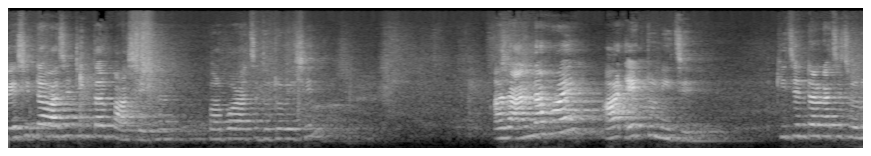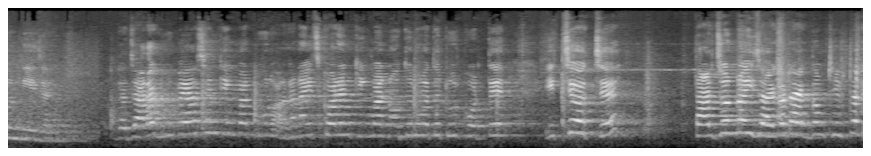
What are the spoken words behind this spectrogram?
বেসিনটাও আছে ঠিক তার পাশে পরপর আছে দুটো বেসিন আর রান্না হয়, আর একটু নিচে। কিচেনটার কাছে চলুন নিয়ে যান যারা গ্রুপে আছেন কিংবা ট্যুর অর্গানাইজ করেন কিংবা নতুন হয়তো ট্যুর করতে ইচ্ছে হচ্ছে, তার জন্য এই জায়গাটা একদম ঠিকঠাক।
